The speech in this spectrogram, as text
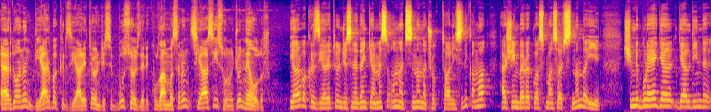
Erdoğan'ın Diyarbakır ziyareti öncesi bu sözleri kullanmasının siyasi sonucu ne olur? Diyarbakır ziyareti öncesine denk gelmesi onun açısından da çok talihsizlik ama her şeyin berraklaşması açısından da iyi. Şimdi buraya gel, geldiğinde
